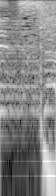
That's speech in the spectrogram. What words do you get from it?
It's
